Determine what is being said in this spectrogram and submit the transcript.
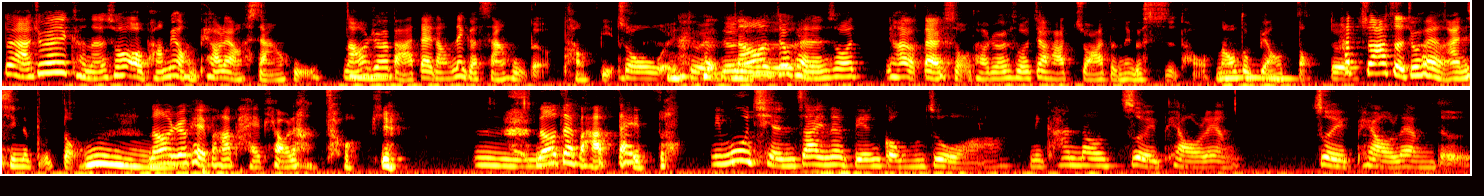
对啊，就会可能说哦，旁边有很漂亮的珊瑚，然后就会把它带到那个珊瑚的旁边。周围对，然后就可能说他有戴手套，就会说叫他抓着那个石头，然后都不要动，对。他抓着就会很安心的不动，嗯。然后就可以帮他拍漂亮照片，嗯，然后再把他带走。你目前在那边工作啊，你看到最漂亮、最漂亮的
